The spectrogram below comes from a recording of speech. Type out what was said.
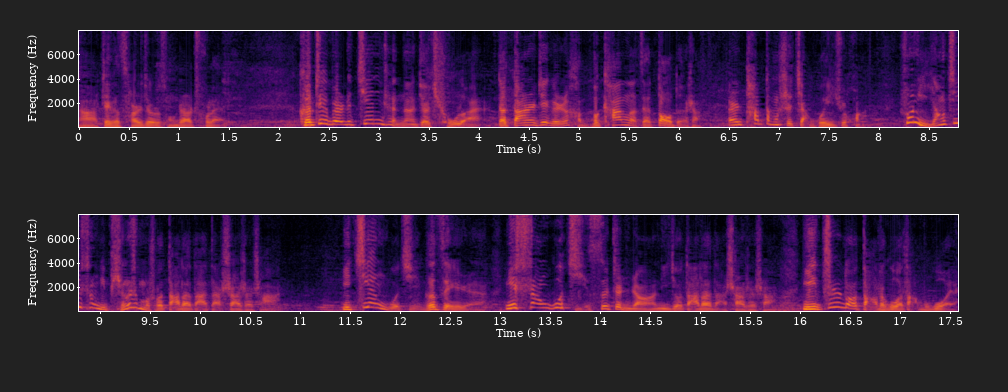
啊，这个词儿就是从这儿出来的。可这边的奸臣呢，叫裘鸾，但当然这个人很不堪了，在道德上。但是他当时讲过一句话，说你杨继盛，你凭什么说打打打打杀杀杀？你见过几个贼人？你上过几次阵仗？你就打打打杀杀杀？你知道打得过打不过呀？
